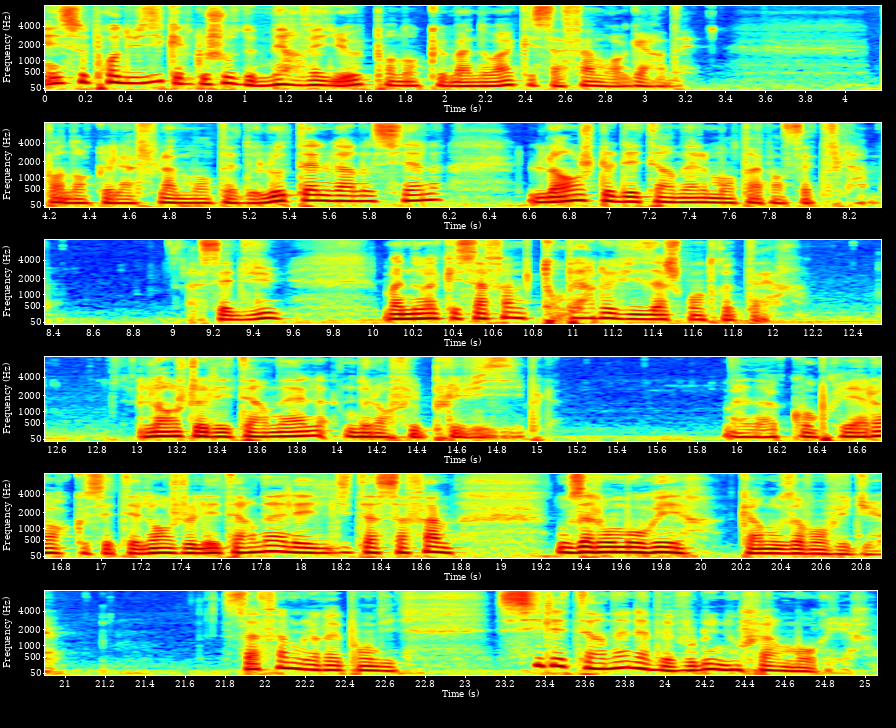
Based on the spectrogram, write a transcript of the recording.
il se produisit quelque chose de merveilleux pendant que Manoach et sa femme regardaient. Pendant que la flamme montait de l'autel vers le ciel, l'ange de l'Éternel monta dans cette flamme. À cette vue, Manoach et sa femme tombèrent le visage contre terre. L'ange de l'Éternel ne leur fut plus visible. Manoach comprit alors que c'était l'ange de l'Éternel et il dit à sa femme Nous allons mourir, car nous avons vu Dieu. Sa femme lui répondit Si l'Éternel avait voulu nous faire mourir,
